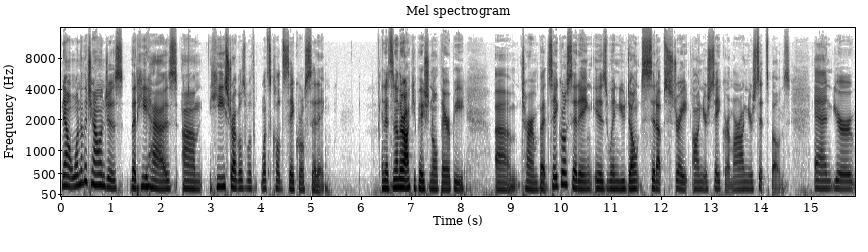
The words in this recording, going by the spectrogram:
Now, one of the challenges that he has, um, he struggles with what's called sacral sitting. And it's another occupational therapy um, term. But sacral sitting is when you don't sit up straight on your sacrum or on your sits bones. And you're,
